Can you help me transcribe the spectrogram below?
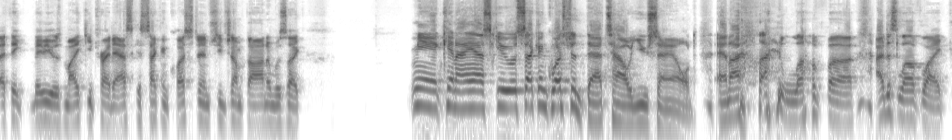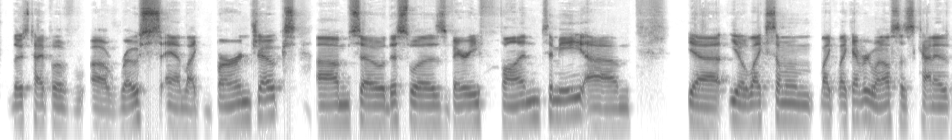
I think maybe it was Mikey tried to ask a second question, and she jumped on and was like. Yeah, can I ask you a second question? That's how you sound, and I, I love, uh, I just love like those type of uh, roasts and like burn jokes. Um, so this was very fun to me. Um, yeah, you know, like someone like like everyone else has kind of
